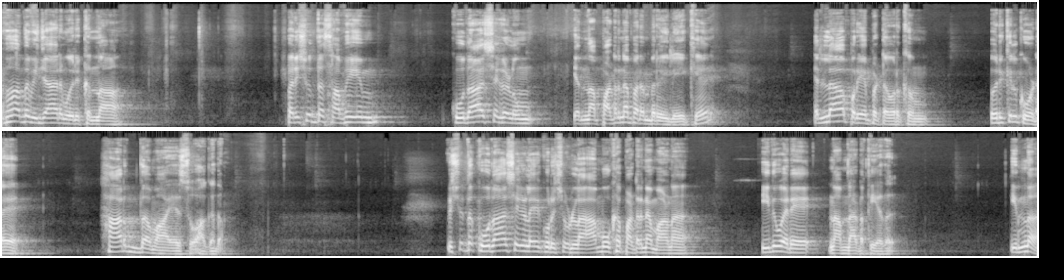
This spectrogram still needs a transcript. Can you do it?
പ്രഭാത വിചാരമൊരുക്കുന്ന പരിശുദ്ധ സഭയും കൂതാശകളും എന്ന പഠന പരമ്പരയിലേക്ക് എല്ലാ പ്രിയപ്പെട്ടവർക്കും ഒരിക്കൽ കൂടെ ഹാർദമായ സ്വാഗതം. വിശുദ്ധ കൂതാശകളെക്കുറിച്ചുള്ള ആമുഖ പഠനമാണ് ഇതുവരെ നാം നടത്തിയത്. ഇന്ന്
